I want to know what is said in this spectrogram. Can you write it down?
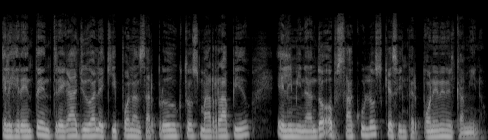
El gerente de entrega ayuda al equipo a lanzar productos más rápido, eliminando obstáculos que se interponen en el camino.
